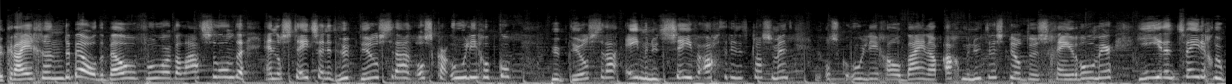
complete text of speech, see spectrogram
We krijgen de bel. De bel voor de laatste ronde. En nog steeds zijn het Huub Deelstra en Oscar Oerlich op kop. Huub Deelstra 1 minuut 7 achter in het klassement. En Oscar Oerlich al bijna op 8 minuten. Speelt dus geen rol meer. Hier een tweede groep.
